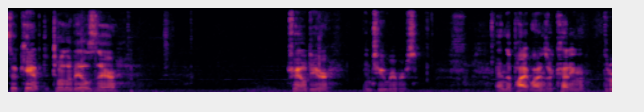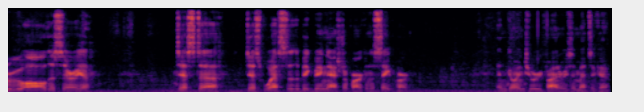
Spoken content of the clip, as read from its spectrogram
So Camp Toilerville's there. Trail Deer and Two Rivers. And the pipelines are cutting through all this area just uh, just west of the Big Bend National Park and the State Park and going to refineries in Mexico.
